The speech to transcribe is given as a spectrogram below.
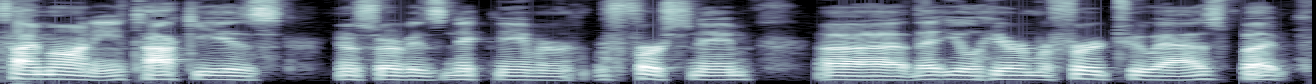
Taimani. Taki is you know sort of his nickname or first name uh, that you'll hear him referred to as. But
